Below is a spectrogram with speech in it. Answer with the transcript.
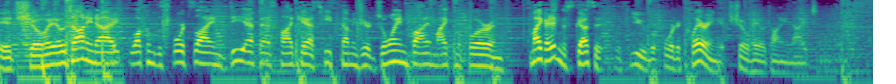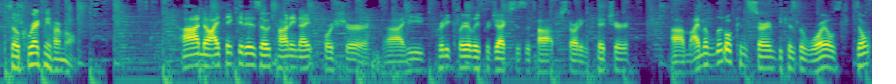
It's Shohei Ohtani night. Welcome to the Sportsline DFS podcast. Heath Cummings here, joined by Mike McClure. And Mike, I didn't discuss it with you before declaring it Shohei Ohtani night. So correct me if I'm wrong. Uh, no, I think it is Ohtani night for sure. Uh, he pretty clearly projects as the top starting pitcher. Um, I'm a little concerned because the Royals don't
